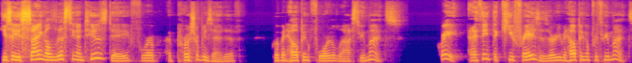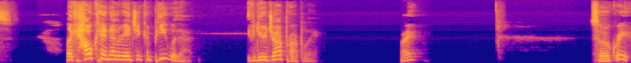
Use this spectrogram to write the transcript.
He said he's signing a listing on Tuesday for a, a personal representative who have been helping for the last three months. Great. And I think the key phrase is, Are you been helping him for three months? Like, how can another agent compete with that if you do your job properly? Right? So great.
